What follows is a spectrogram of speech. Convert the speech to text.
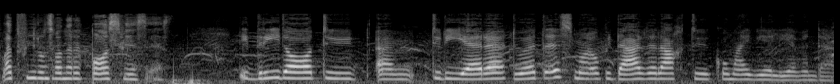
wat vier ons wanneer dit Paasfees is? Die 3 dae toe ehm um, toe die Here dood is, maar op die derde dag toe kom hy weer lewendig.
